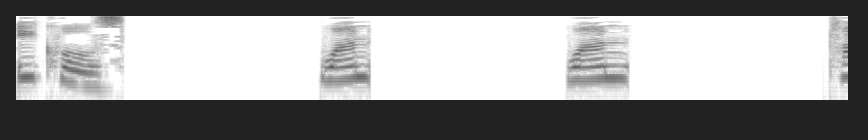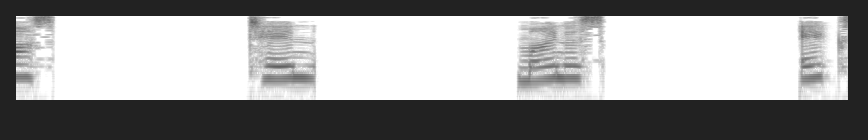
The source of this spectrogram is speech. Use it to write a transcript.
equals one one plus ten minus x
